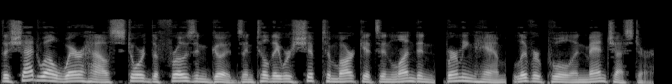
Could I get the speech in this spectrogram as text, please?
The Shadwell warehouse stored the frozen goods until they were shipped to markets in London, Birmingham, Liverpool and Manchester.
